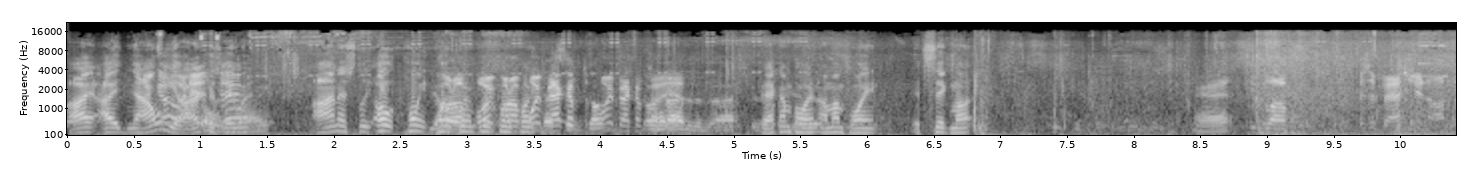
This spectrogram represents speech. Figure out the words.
I, I now we Go are. 'cause they there. went, honestly, oh point, Hold point, point, point, point, point, point, point. back up That's to it. point, back up Don't to die point. to the bastion. Back on point. I'm on point. It's Sigma. Alright. He's low. There's a Bastion on the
